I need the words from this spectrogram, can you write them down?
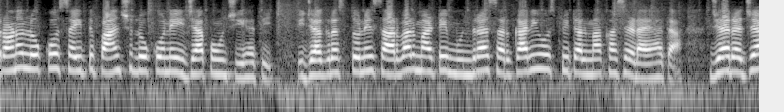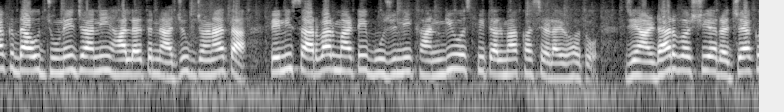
ત્રણ લોકો સહિત પાંચ લોકોને ઈજા પહોંચી હતી. ઈજાગ્રસ્તોને સારવાર માટે મુન્દ્રા સરકારી હોસ્પિટલમાં ખસેડાયા હતા. જ્યાં રજાક દાઉદ જુણેજાની હાલત નાજુક જણાતા તેની સારવાર માટે ભુજની ખાનગી હોસ્પિટલમાં ખસેડાયો હતો, જ્યાં અઢાર વર્ષીય રજાક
